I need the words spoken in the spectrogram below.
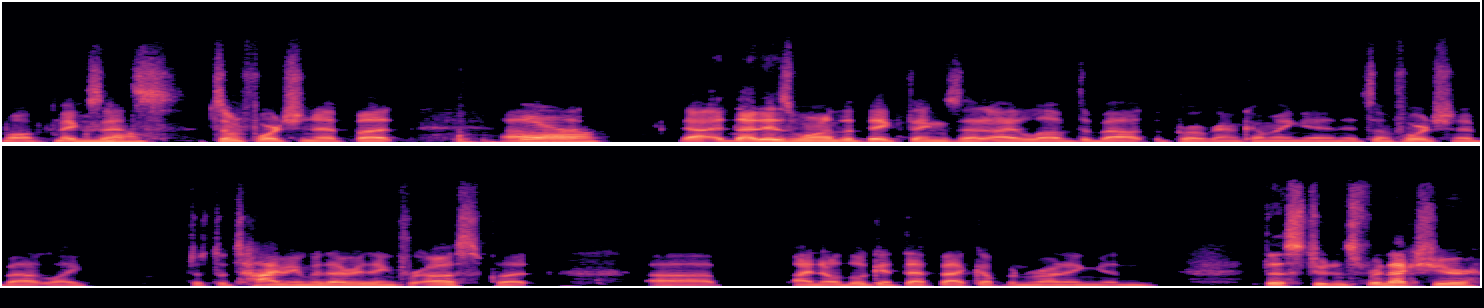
Well, makes Yeah. sense. It's unfortunate, but uh, yeah. that that is one of the big things that I loved about the program coming in. It's unfortunate about like just the timing with everything for us, but uh, I know they'll get that back up and running, and the students for next year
